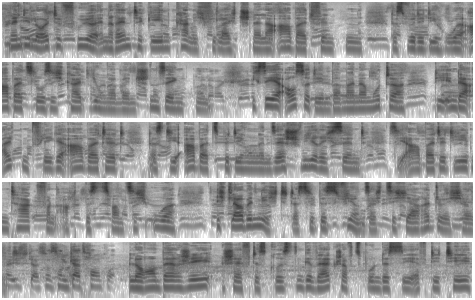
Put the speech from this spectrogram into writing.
Wenn die Leute früher in Rente gehen, kann ich vielleicht schneller Arbeit finden. Das würde die hohe Arbeitslosigkeit junger Menschen senken. Ich sehe außerdem bei meiner Mutter, die in der Altenpflege arbeitet, dass die Arbeitsbedingungen sehr schwierig sind. Sie arbeitet jeden Tag von 8 bis 20 Uhr. Ich glaube nicht, dass sie bis 64 Jahre durchhält. Laurent Berger, Chef des größten Gewerkschaftsbundes CFDT,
